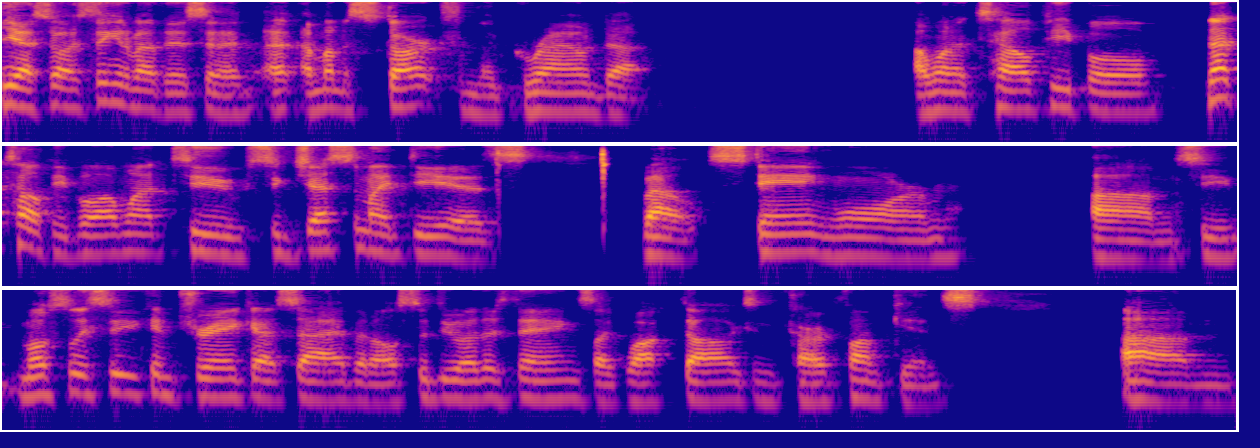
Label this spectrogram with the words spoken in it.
Yeah, so I was thinking about this, and I, I'm going to start from the ground up. I want to tell people, not tell people, I want to suggest some ideas about staying warm. Um, so you, mostly so you can drink outside, but also do other things like walk dogs and carve pumpkins. Um,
